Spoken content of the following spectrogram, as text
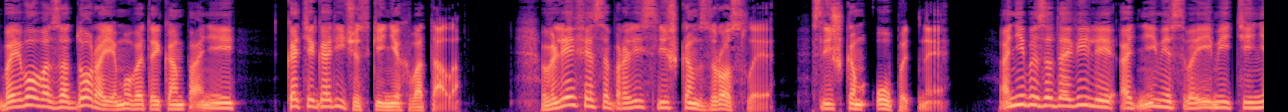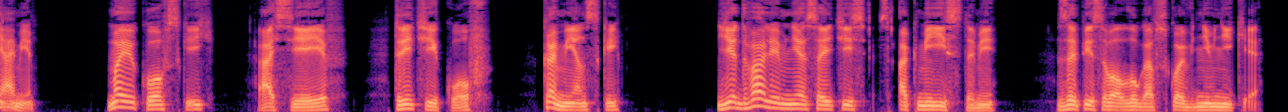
Боевого задора ему в этой компании категорически не хватало. В Лефе собрались слишком взрослые, слишком опытные. Они бы задавили одними своими тенями. Маяковский, Асеев, Третьяков, Каменский. «Едва ли мне сойтись с акмеистами», записывал Луговской в дневнике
